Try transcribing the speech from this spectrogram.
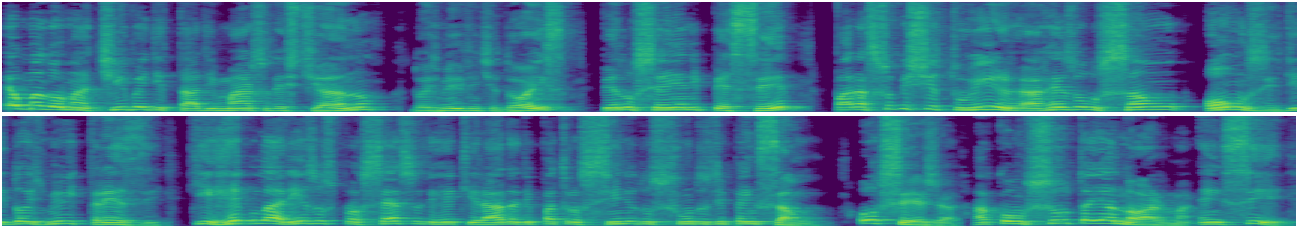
É uma normativa editada em março deste ano, 2022, pelo CNPC para substituir a Resolução 11 de 2013, que regulariza os processos de retirada de patrocínio dos fundos de pensão. Ou seja, a consulta e a norma em si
